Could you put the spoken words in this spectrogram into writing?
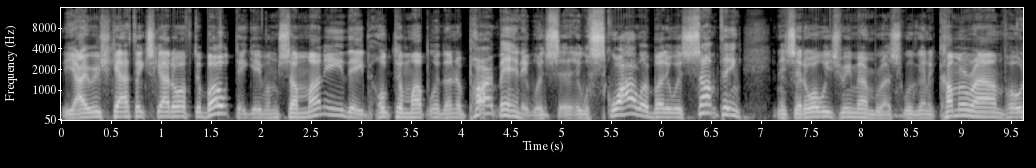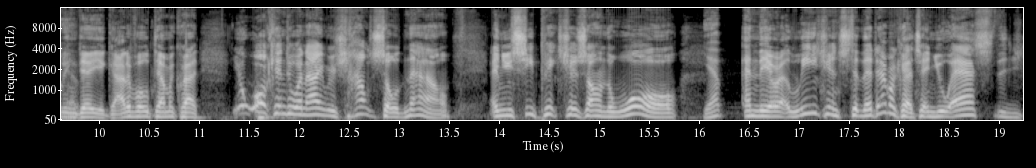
The Irish Catholics got off the boat. They gave him some money. They hooked him up with an apartment. It was it was squalor, but it was something. And they said, "Always remember us. We're going to come around voting day. You got to vote Democrat." You walk into an Irish household now, and you see pictures on the wall. Yep. And their allegiance to the Democrats, and you ask the,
